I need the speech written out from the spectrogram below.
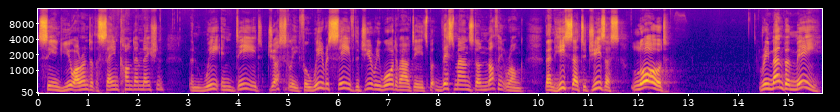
seeing you are under the same condemnation? And we indeed justly, for we receive the due reward of our deeds, but this man's done nothing wrong. Then he said to Jesus, Lord, remember me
